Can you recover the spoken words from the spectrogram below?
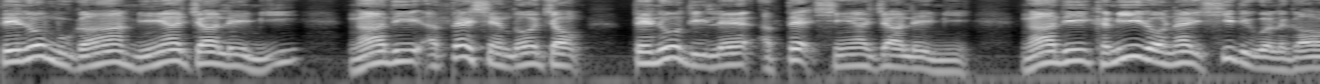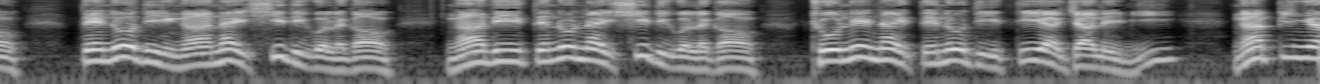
သင်တို့မူကားမြင်ရကြလိမ့်မည်ငါသည်အသက်ရှင်သောကြောင့်သင်တို့သည်လည်းအသက်ရှင်ရကြလိမ့်မည်ငါသည်ခမည်းတော်၌ရှိသည်ကို၎င်း သင်တို့သည်ငါ၌ရှိသည်ကို၎င်းငါသည်သင်တို့၌ရှိသည်ကို၎င်းထိုနေ့၌သင်တို့သည်သိရကြလိမ့်မည်ငါပညာ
